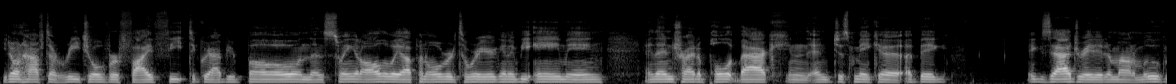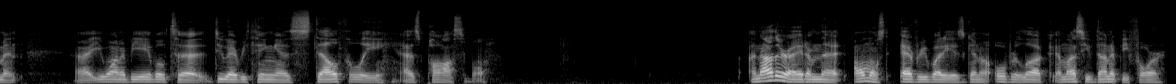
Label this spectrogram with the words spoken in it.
you don't have to reach over five feet to grab your bow and then swing it all the way up and over to where you're going to be aiming and then try to pull it back and, and just make a, a big exaggerated amount of movement. Uh, you want to be able to do everything as stealthily as possible. Another item that almost everybody is going to overlook, unless you've done it before,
